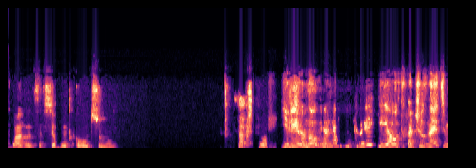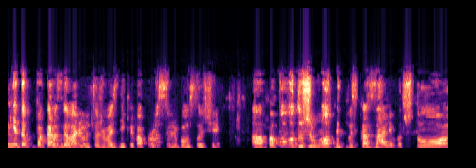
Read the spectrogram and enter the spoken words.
складываться, все будет к лучшему. Так что... Елена, ну вернемся к рейке. Я вот хочу, знаете, мне пока разговаривали, тоже возникли вопросы в любом случае. А, по поводу животных вы сказали, вот что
